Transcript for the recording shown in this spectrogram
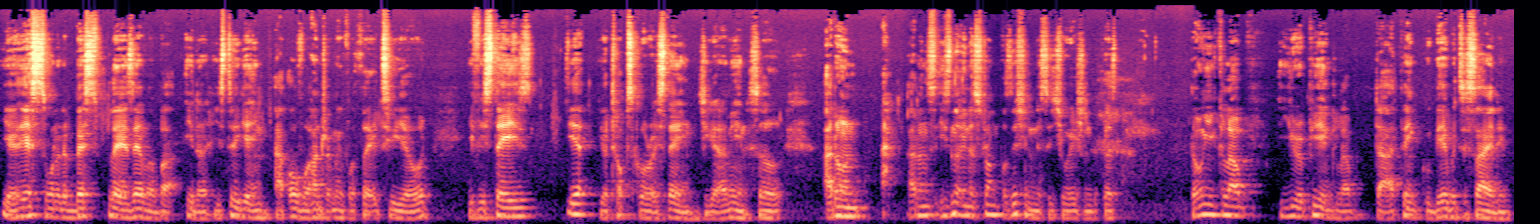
yeah, yes, one of the best players ever, but you know, he's still getting at over 100 mil for a 32 year old. If he stays, yeah, your top scorer is staying. Do you get what I mean? So I don't, I don't. He's not in a strong position in this situation because the only club, European club, that I think would be able to sign him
